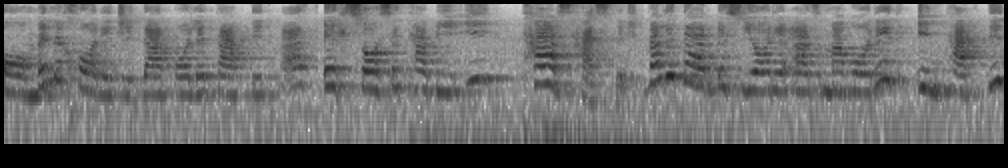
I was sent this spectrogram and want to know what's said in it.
عامل خارجی در حال تهدید هست احساس طبیعی ترس هستش. ولی در بسیاری از موارد این تهدید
